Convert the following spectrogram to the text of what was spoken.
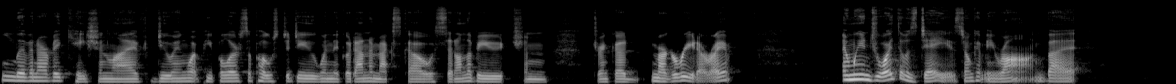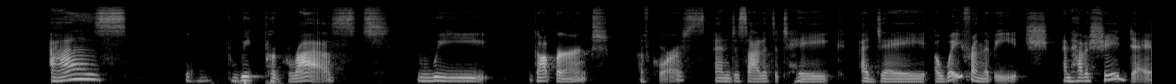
living our vacation life, doing what people are supposed to do when they go down to Mexico, sit on the beach and drink a margarita, right? And we enjoyed those days, don't get me wrong. But as we progressed, we got burnt, of course, and decided to take a day away from the beach and have a shade day.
